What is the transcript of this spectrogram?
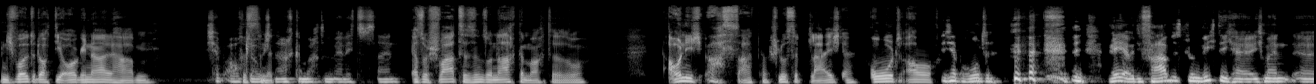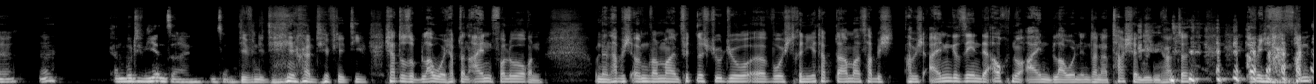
Und ich wollte doch die Original haben. Ich habe auch, glaube ich, nachgemacht, um ehrlich zu sein. Ja, so schwarze sind so nachgemachte, so. Auch nicht, ach, sagt am Schluss das Gleiche. Rot auch. Ich habe rote. hey, aber die Farbe ist schon wichtig. Ich meine, äh, ne? kann motivierend sein und so. Definitiv, ja, definitiv. Ich hatte so blaue, ich habe dann einen verloren. Und dann habe ich irgendwann mal im Fitnessstudio, äh, wo ich trainiert habe damals, habe ich, hab ich einen gesehen, der auch nur einen blauen in seiner Tasche liegen hatte. Aber ich fand,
